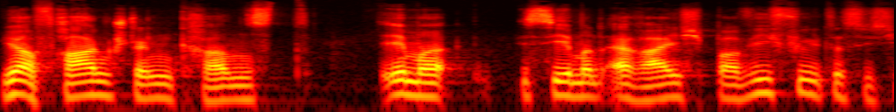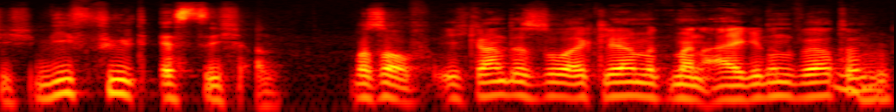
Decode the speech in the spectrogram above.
ja, Fragen stellen kannst, immer ist jemand erreichbar? Wie fühlt es sich, wie fühlt es sich an? Pass auf, ich kann das so erklären mit meinen eigenen Wörtern.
